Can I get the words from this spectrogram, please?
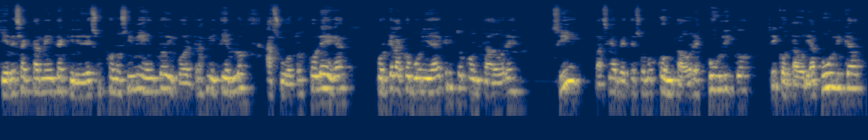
quiere exactamente adquirir esos conocimientos y poder transmitirlos a sus otros colegas, porque la comunidad de criptocontadores, sí, básicamente somos contadores públicos, sí, contaduría pública,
